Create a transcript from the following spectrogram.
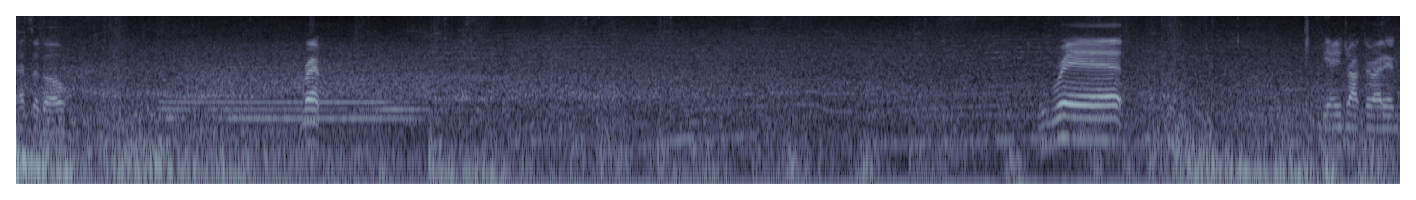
That's a goal. Rep. Rip. Yeah, he dropped it right in.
